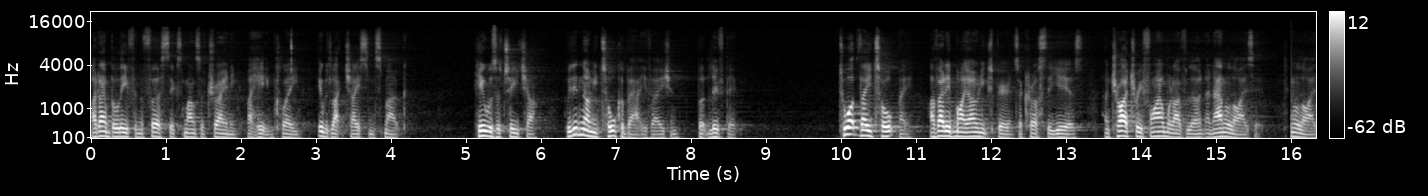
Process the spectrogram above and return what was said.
I don't believe in the first six months of training I hit him clean. It was like chasing smoke. He was a teacher who didn't only talk about evasion, but lived it. To what they taught me, I've added my own experience across the years and tried to refine what I've learned and analyse it. Analyze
